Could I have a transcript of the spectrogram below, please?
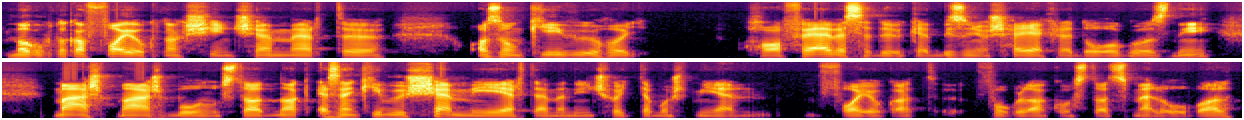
maguknak a fajoknak sincsen, mert azon kívül, hogy ha felveszed őket bizonyos helyekre dolgozni, más-más bónuszt adnak, ezen kívül semmi értelme nincs, hogy te most milyen fajokat foglalkoztatsz melóval.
